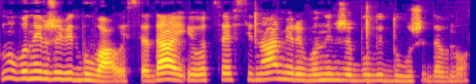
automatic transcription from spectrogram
ну, вони вже відбувалися. Да? І оце всі наміри вони вже були дуже давно.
